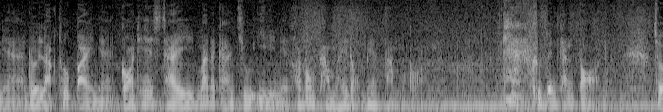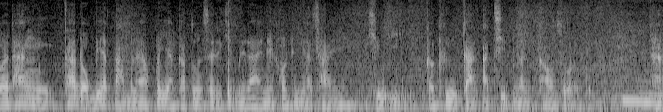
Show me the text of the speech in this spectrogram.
เนี่ยโดยหลักทั่วไปเนี่ยก่อนที่จะใช้มาตรการ QE เนี่ยเขาต้องทำให้ดอกเบี้ยต่ำก่อนค่ะคือเป็นขั้นตอนจนกระทั่งถ้าดอกเบี้ยต่ำแล้วก็ยังกระตุ้นเศรษฐกิจไม่ได้เนี่ยเขาถึงจะใช้ QE ก็คือการอัดฉีดเงินเข้าสู่ระบบอืมฮะ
